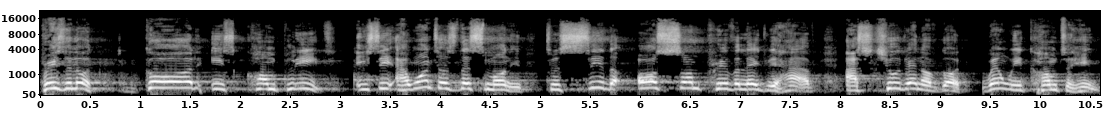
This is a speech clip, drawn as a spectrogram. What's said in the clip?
Praise the Lord. God is complete. You see, I want us this morning to see the awesome privilege we have as children of God when we come to Him.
